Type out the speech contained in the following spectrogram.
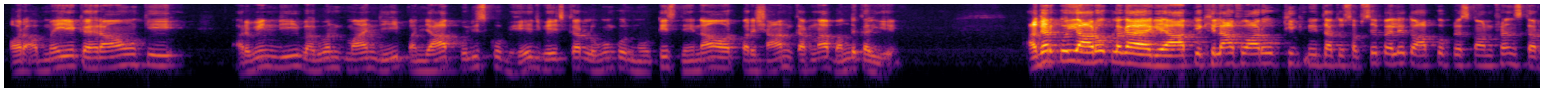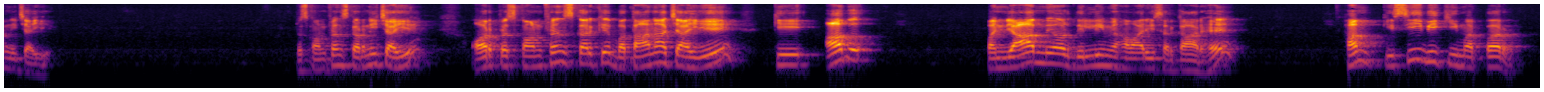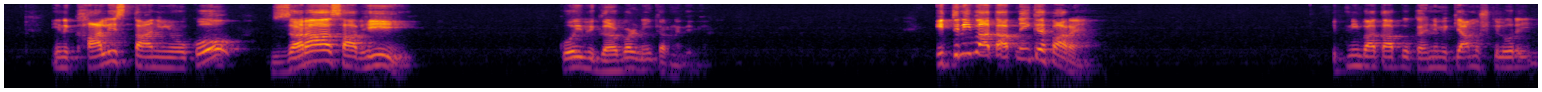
और अब मैं ये कह रहा हूँ कि अरविंद जी, भगवंत मान जी, पंजाब पुलिस को भेज भेज कर लोगों को नोटिस देना और परेशान करना बंद करिए। अगर कोई आरोप लगाया गया, आपके खिलाफ वो आरोप ठीक नहीं था तो सबसे पहले तो आपको प्रेस कॉन्फ्रेंस करनी चाहिए। प्रेस कॉन्फ्रेंस करनी चाहिए और प्रेस कॉन्फ्रेंस करके बताना चाहिए कि अब पंजाब में और दिल्ली में हमारी सरकार है, हम किसी भी कीमत पर इन खालिस्तानियों को जरा सा भी कोई भी गड़बड़ नहीं करने देंगे। इतनी बात आप नहीं कह पा रहे हैं। इतनी बात आपको कहने में क्या मुश्किल हो रही है?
